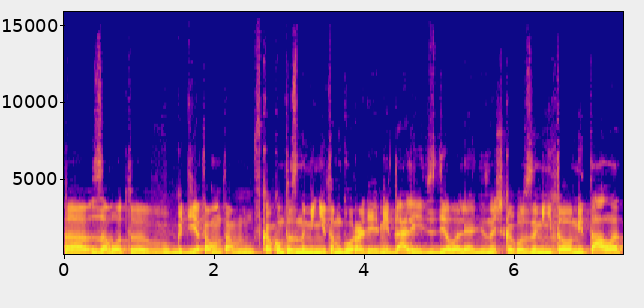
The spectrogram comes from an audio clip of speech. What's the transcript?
завод э, где-то он там в каком-то знаменитом городе медали сделали, они, значит, какого знаменитого металла.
